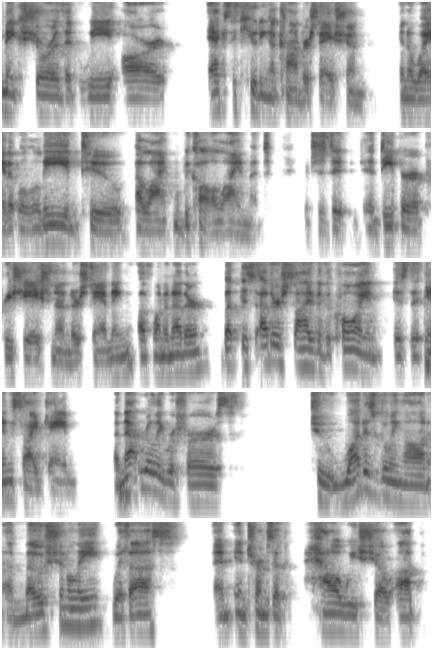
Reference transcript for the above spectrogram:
make sure that we are executing a conversation in a way that will lead to align, what we call alignment, which is a deeper appreciation and understanding of one another. But this other side of the coin is the inside game. And that really refers to what is going on emotionally with us and in terms of how we show up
